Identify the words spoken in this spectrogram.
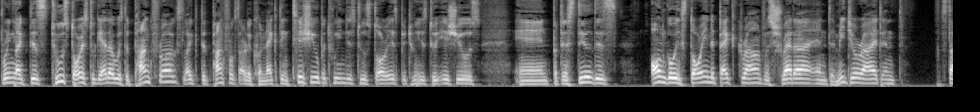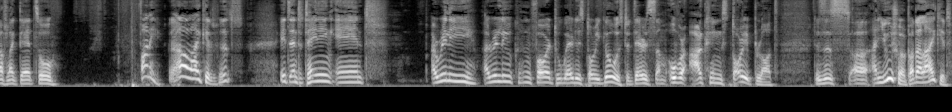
bring like these two stories together with the punk frogs, like the punk frogs are the connecting tissue between these two stories, between these two issues, and but there's still this ongoing story in the background with Shredder and the meteorite and stuff like that. So funny, I like it. It's it's entertaining and I really, I really looking forward to where this story goes. That there is some overarching story plot. This is uh, unusual, but I like it.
